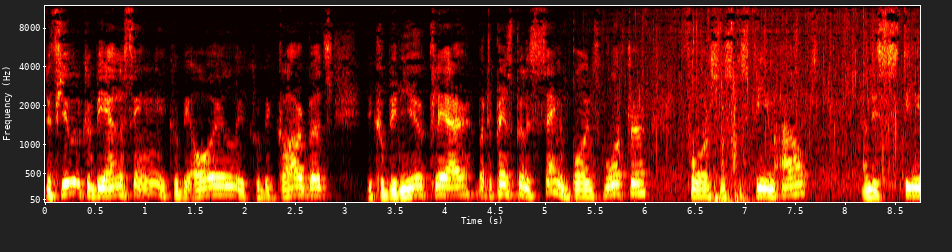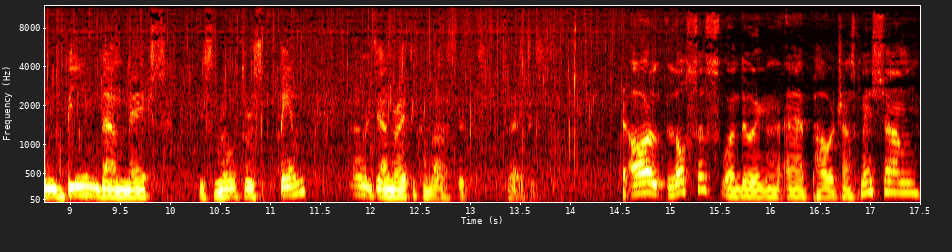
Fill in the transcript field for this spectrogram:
The fuel could be anything. It could be oil, it could be garbage, it could be nuclear. But the principle is the same. It boils water, forces the steam out, and this steam beam then makes this rotor spin, and generate the generator converts it to electricity. There are losses when doing uh, power transmission,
